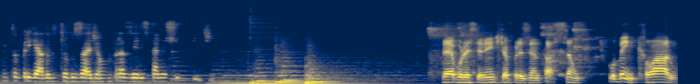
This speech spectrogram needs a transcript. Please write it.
Muito obrigada, doutor Buzadi. É um prazer estar nesse vídeo. Débora, excelente apresentação. Ficou bem claro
